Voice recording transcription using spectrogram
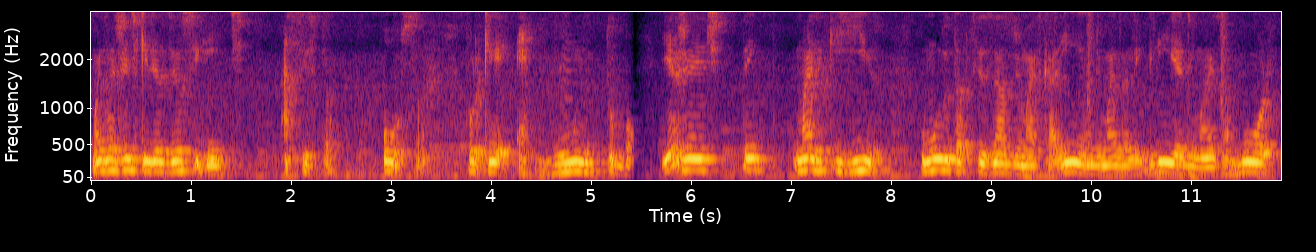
mas a gente queria dizer o seguinte: assistam, ouçam, porque é muito bom. E a gente tem mais que rir. O mundo está precisando de mais carinho, de mais alegria, de mais amor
